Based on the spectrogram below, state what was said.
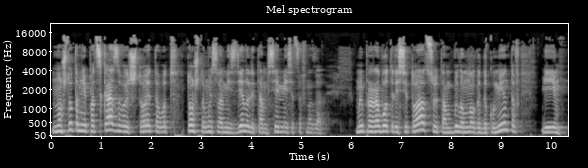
Но что-то мне подсказывает, что это вот то, что мы с вами сделали там 7 месяцев назад. Мы проработали ситуацию, там было много документов, и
